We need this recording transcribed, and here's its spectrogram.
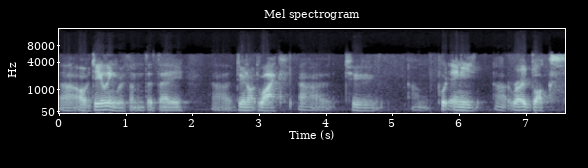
of dealing with them that they uh, do not like uh, to um, put any uh, roadblocks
